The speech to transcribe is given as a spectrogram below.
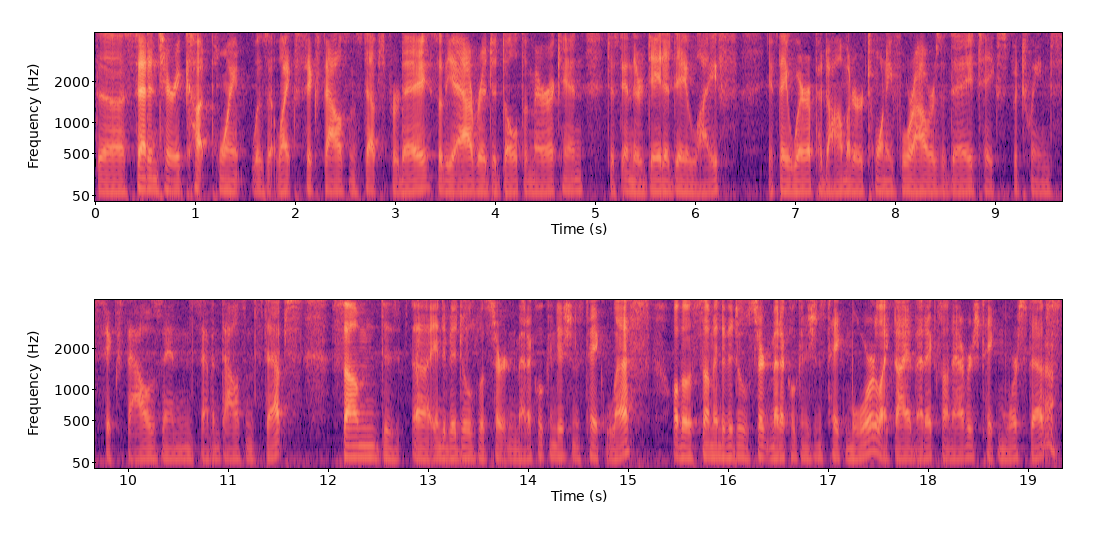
the sedentary cut point was at like 6,000 steps per day. So the average adult American, just in their day to day life, if they wear a pedometer 24 hours a day, takes between 6,000, 7,000 steps. Some uh, individuals with certain medical conditions take less, although some individuals with certain medical conditions take more, like diabetics on average take more steps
